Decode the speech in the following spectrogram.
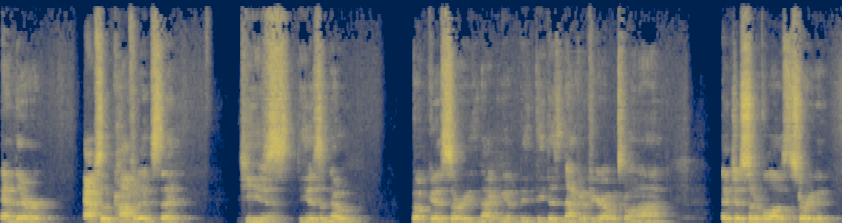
and their absolute confidence that he's he doesn't know focus or he's not you know he, he not going to figure out what's going on it just sort of allows the story to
